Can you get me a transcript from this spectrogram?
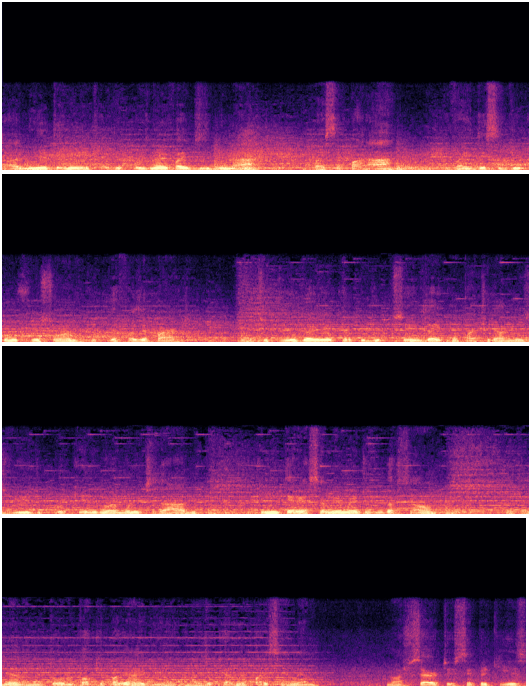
tá ali é tenente. Aí depois nós vai designar, vai separar vai decidir como funciona, quem quiser fazer parte. Isso tudo aí eu quero pedir para vocês aí compartilhar meus vídeos, porque ele não é monetizado. O que me interessa mesmo é divulgação. Entendendo? Não tô, não tô aqui para ganhar dinheiro, mas eu quero me aparecer mesmo. Não acho certo, eu sempre quis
